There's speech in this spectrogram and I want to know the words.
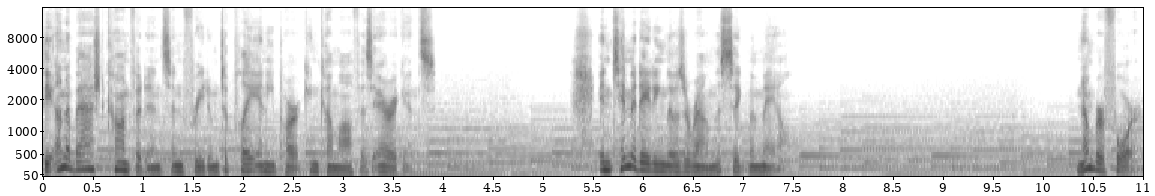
The unabashed confidence and freedom to play any part can come off as arrogance, intimidating those around the Sigma male. Number 4.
